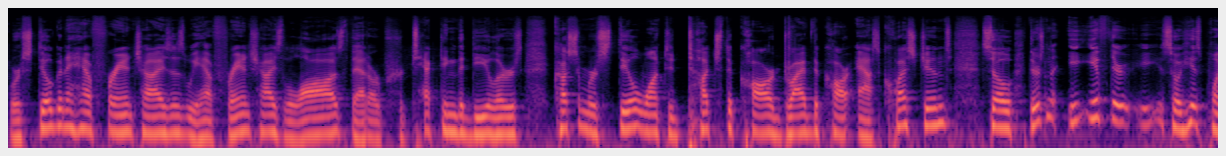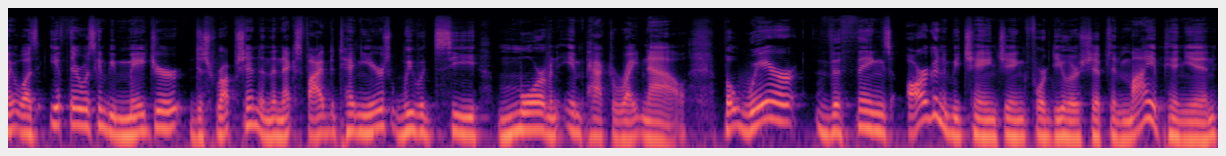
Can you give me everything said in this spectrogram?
We're still going to have franchises. We have franchise laws that are protecting the dealers. Customers still want to touch the car, drive the car, ask questions. So there's no, if there so his point was if there was going to be major disruption in the next 5 to 10 years, we would see more of an impact right now. But where the things are going to be changing for dealerships, in my opinion,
